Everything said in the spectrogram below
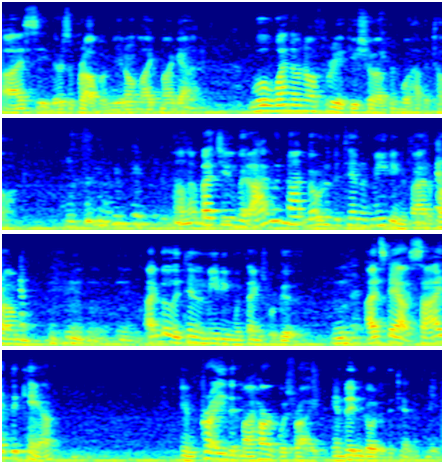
I see, there's a problem. You don't like my guy. Well, why don't all three of you show up and we'll have a talk? I don't know about you, but I would not go to the tent of meeting if I had a problem. I'd go to the tent of meeting when things were good. I'd stay outside the camp and pray that my heart was right and then go to the tent of meeting.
